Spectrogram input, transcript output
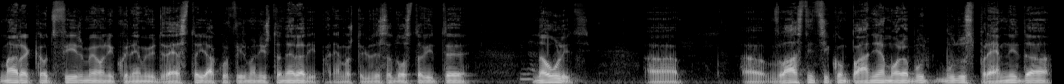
maraka od firme, oni koji nemaju 200, iako firma ništa ne radi. Pa ne možete ljude sad ostavite da. na ulici. A, a, vlasnici kompanija mora bu, budu spremni da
